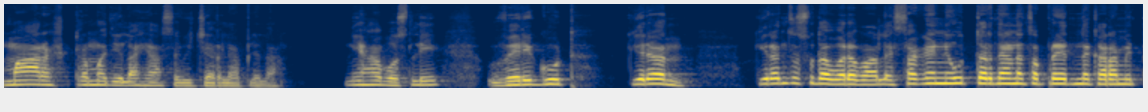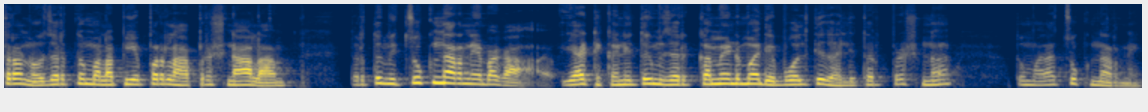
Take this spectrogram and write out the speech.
महाराष्ट्रामधील आहे असं विचारलं आपल्याला? नेहा भोसले व्हेरी गुड किरण किरणचं सुद्धा बरोबर आलं सगळ्यांनी उत्तर देण्याचा प्रयत्न करा मित्रांनो. जर तुम्हाला पेपरला हा प्रश्न आला तर तुम्ही चुकणार नाही बघा. या ठिकाणी तुम्ही जर कमेंटमध्ये बोलते झाली तर प्रश्न तुम्हाला चुकणार नाही.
